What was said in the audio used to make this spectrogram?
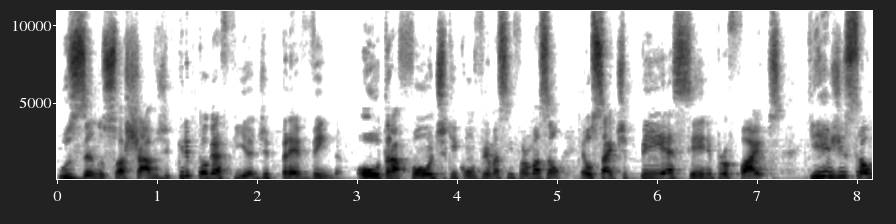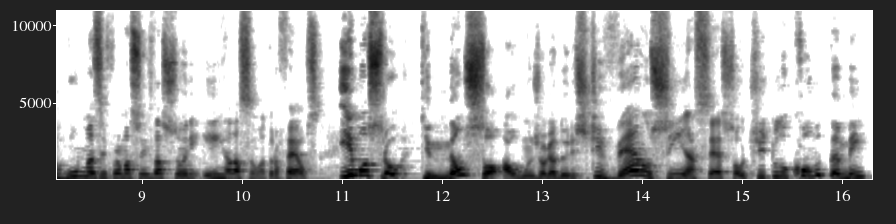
usando suas chaves de criptografia de pré-venda. Outra fonte que confirma essa informação é o site PSN Profiles, que registra algumas informações da Sony em relação a troféus e mostrou que não só alguns jogadores tiveram sim acesso ao título, como também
